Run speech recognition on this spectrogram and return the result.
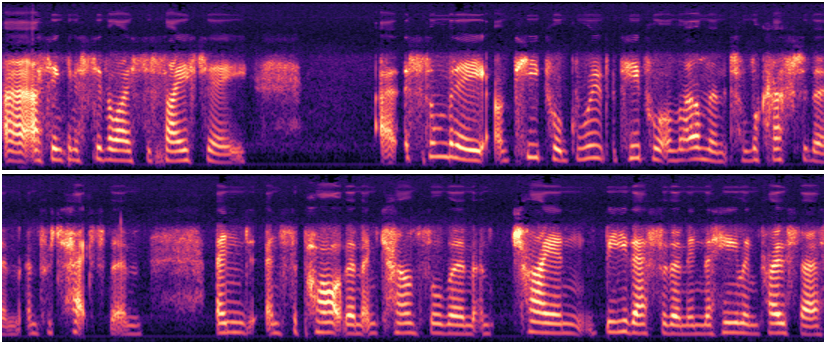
uh, I think in a civilized society, uh, somebody, a people, group people around them to look after them and protect them and, and support them and counsel them and try and be there for them in the healing process.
